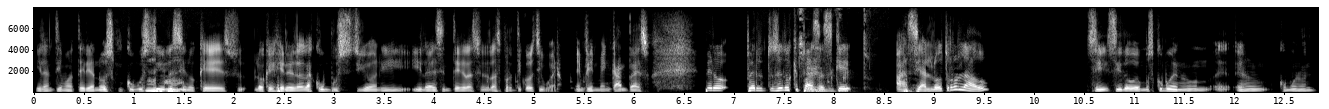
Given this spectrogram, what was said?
Y la antimateria no es un combustible, sino que es lo que genera la combustión y, la desintegración de las partículas. Y bueno, en fin, me encanta eso. Pero, pero entonces lo que pasa es que hacia el otro lado si, lo vemos como en, un, como en un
